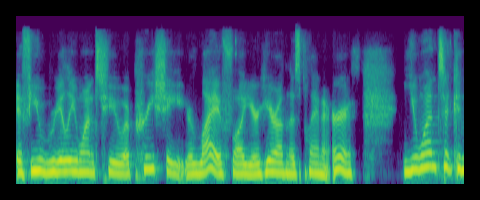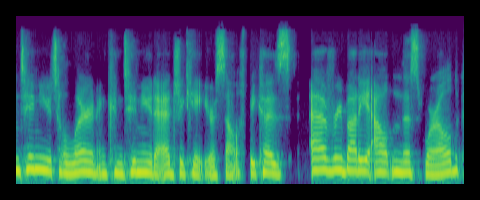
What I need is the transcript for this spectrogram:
if you really want to appreciate your life while you're here on this planet Earth, you want to continue to learn and continue to educate yourself because everybody out in this world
